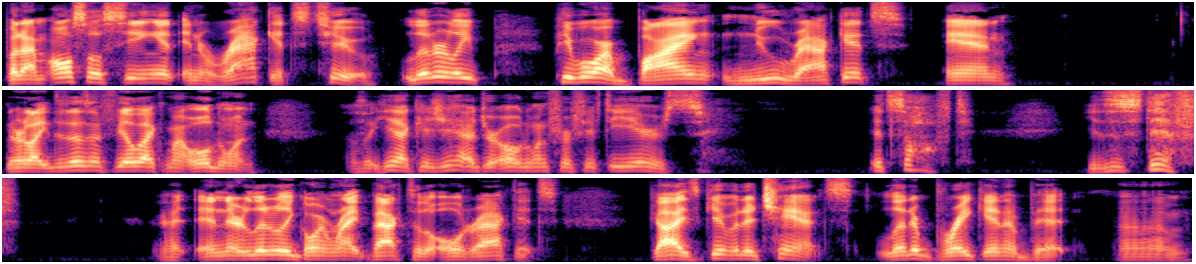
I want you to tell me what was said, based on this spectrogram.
but I'm also seeing it in rackets too. Literally people are buying new rackets and they're like, this doesn't feel like my old one. I was like, yeah, because you had your old one for 50 years. It's soft. This is stiff. Right? And they're literally going right back to the old rackets. Guys, give it a chance. Let it break in a bit. Um,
